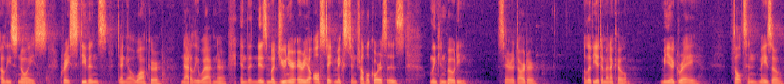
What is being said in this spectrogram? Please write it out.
Elise Noyce, Grace Stevens, Danielle Walker, Natalie Wagner. In the NYSSMA Junior Area All-State Mixed and Treble choruses, Lincoln Bodie, Sarah Darter, Olivia Domenico, Mia Gray, Dalton Mazo,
